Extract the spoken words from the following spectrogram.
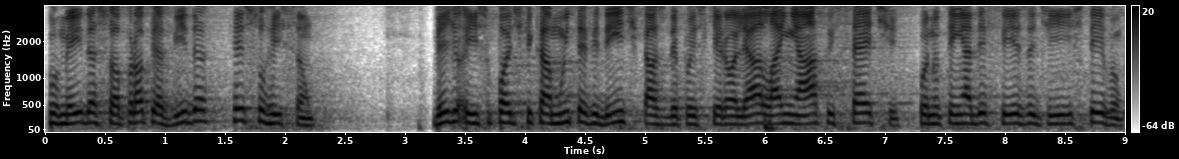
por meio da sua própria vida, ressurreição. Veja, isso pode ficar muito evidente caso depois queiram olhar lá em Atos 7, quando tem a defesa de Estevão,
